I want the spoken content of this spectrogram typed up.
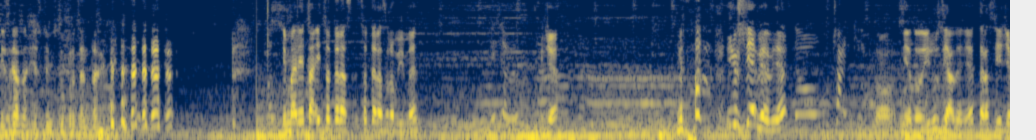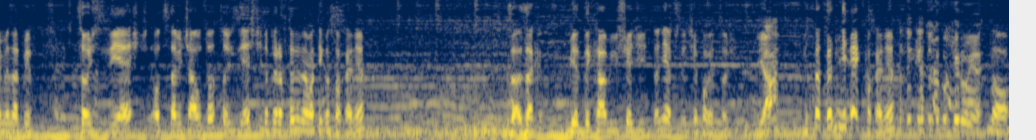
i zgadzam się z tym w 100%. I Marieta, i co teraz, co teraz robimy? Jedziemy Gdzie? Już nie wiem, nie? do Łuczanki. No, nie, do Iluzjany, nie? Teraz jedziemy najpierw coś zjeść, odstawić auto, coś zjeść i dopiero wtedy na Matiego Socha, nie? Za, za biedny Kamil siedzi, no nie wstydź powiedz coś. Ja? nie, kocha, nie? Ja to tylko kieruję. No.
